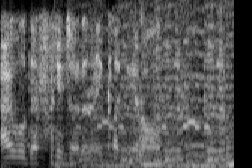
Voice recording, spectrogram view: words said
I will definitely enjoy the rain, collecting it all.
